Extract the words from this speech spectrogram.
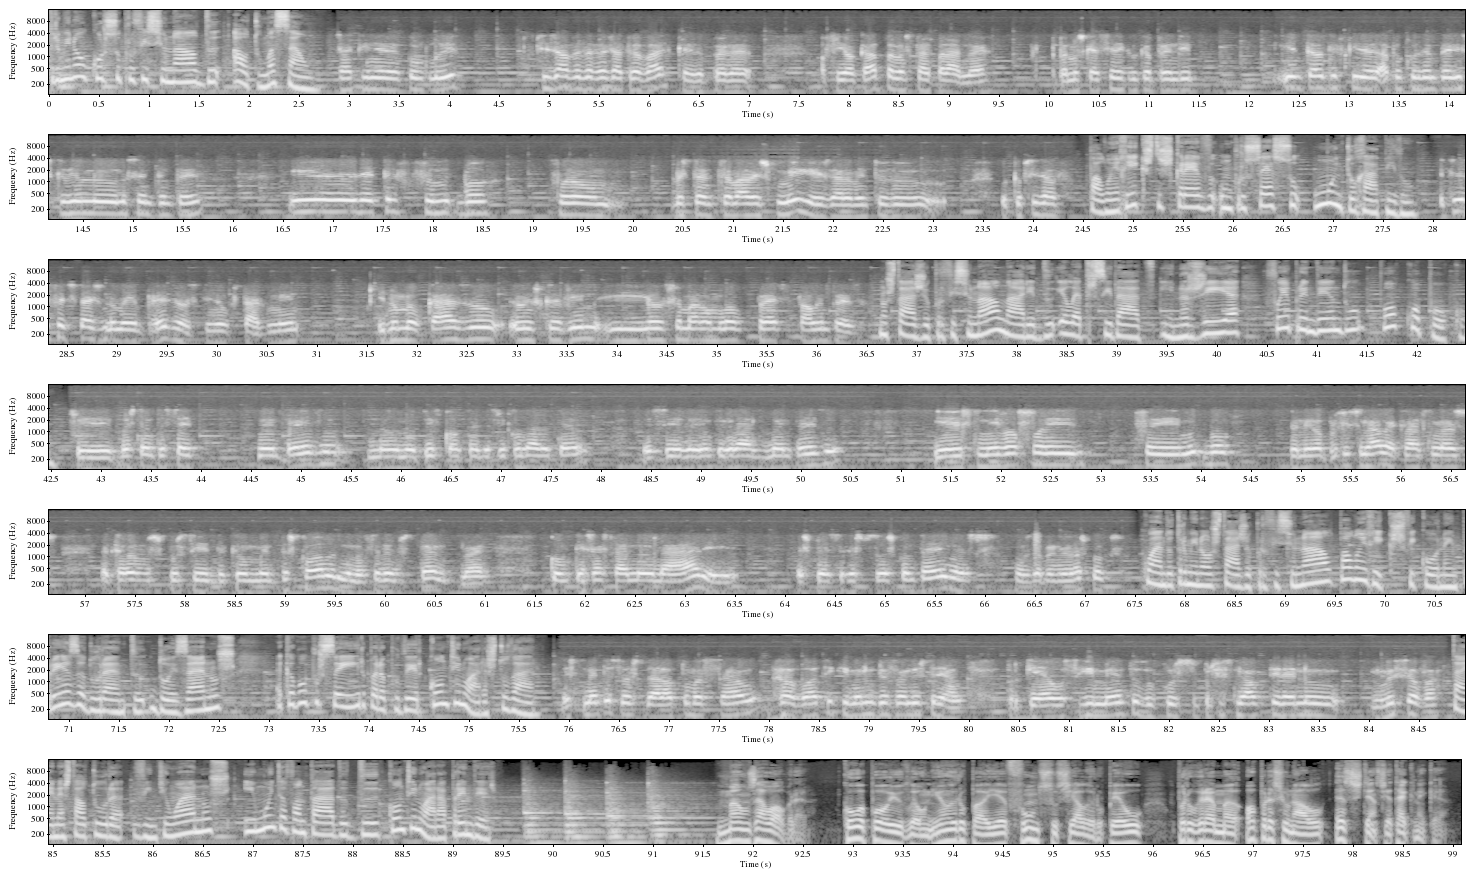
terminou o curso profissional de automação. Já tinha concluído, precisava de arranjar trabalho, que era para, ao fim e ao cabo, para não estar parado, não é? Para não esquecer aquilo que aprendi. E então tive que ir à procura de emprego escrevi-me no, no centro de emprego. E ideia que foi muito boa. Foram bastante amáveis comigo e ajudaram-me tudo o que eu precisava. Paulo Henriques descreve um processo muito rápido. Eu tinha feito estágio numa empresa, eles tinham gostado de mim e no meu caso eu inscrevi-me e eles chamaram-me logo para essa tal empresa. No estágio profissional na área de eletricidade e energia, foi aprendendo pouco a pouco. Fui bastante aceito na empresa, não, não tive qualquer dificuldade até em ser integrado na empresa e este nível foi, foi muito bom. A nível profissional, é claro que nós acabamos por sair daquele momento da escola, não sabemos tanto, não é? Como quem já está na área e a experiência que as pessoas contêm, mas vamos aprender aos poucos. Quando terminou o estágio profissional, Paulo Henriques ficou na empresa durante dois anos. Acabou por sair para poder continuar a estudar. Neste momento eu estou a estudar automação, robótica e manutenção industrial, porque é o seguimento do curso profissional que tirei no, Luís Silva. Tem, nesta altura, 21 anos e muita vontade de continuar a aprender. Mãos à obra. Com o apoio da União Europeia, Fundo Social Europeu, Programa Operacional Assistência Técnica.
